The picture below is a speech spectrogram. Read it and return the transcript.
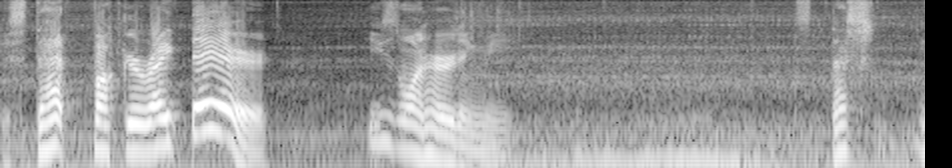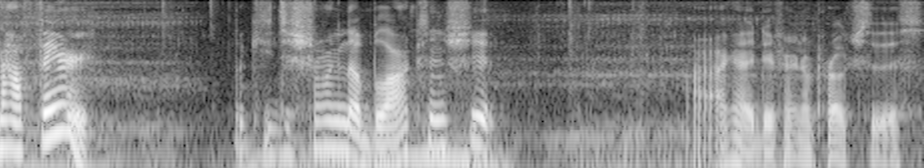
It's that fucker right there. He's the one hurting me. It's, that's not fair. Look, he's destroying the blocks and shit. I got a different approach to this.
